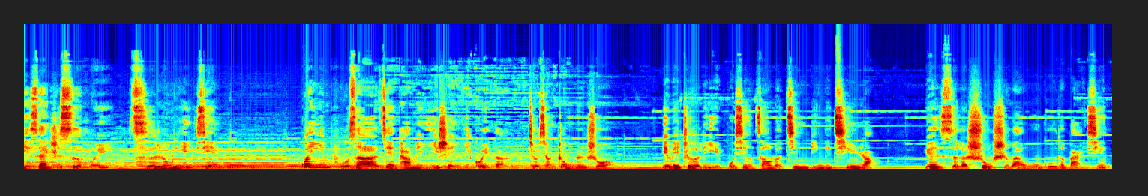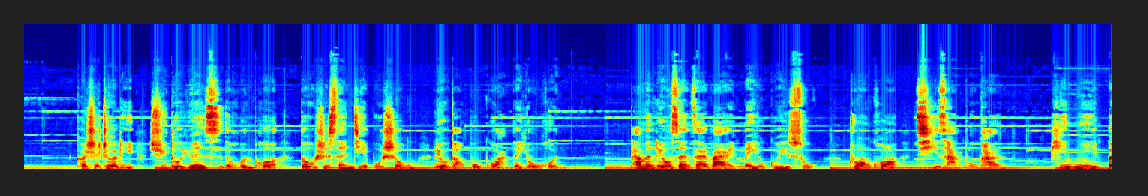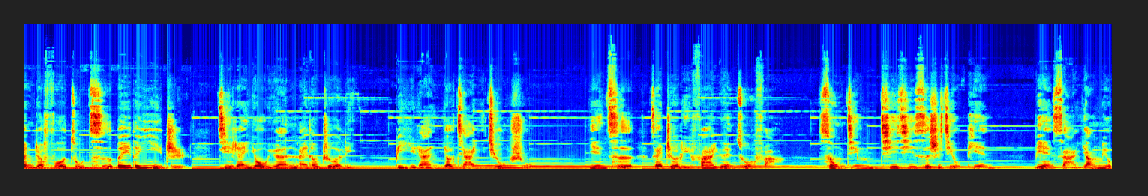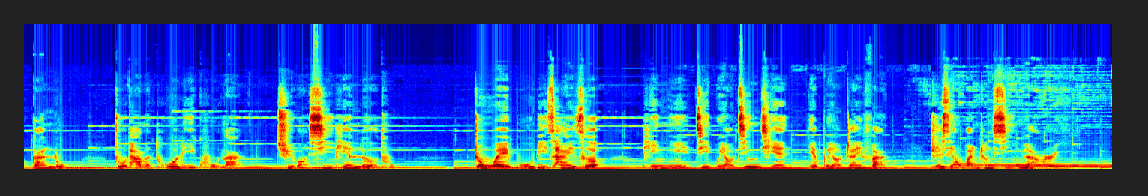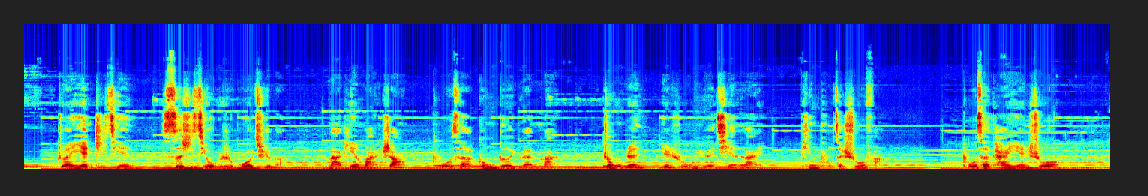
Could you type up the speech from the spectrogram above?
第三十四回，慈容隐现。观音菩萨见他们疑神疑鬼的，就向众人说：“因为这里不幸遭了金兵的侵扰，冤死了数十万无辜的百姓。可是这里许多冤死的魂魄，都是三界不收、六道不管的游魂，他们流散在外，没有归宿，状况凄惨不堪。”贫尼本着佛祖慈悲的意志，既然有缘来到这里，必然要加以救赎，因此在这里发愿做法，诵经七七四十九天，遍洒杨柳甘露，助他们脱离苦难，去往西天乐土。众位不必猜测，贫尼既不要金钱，也不要斋饭，只想完成心愿而已。转眼之间，四十九日过去了。那天晚上，菩萨功德圆满，众人也如约前来听菩萨说法。菩萨开言说：“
